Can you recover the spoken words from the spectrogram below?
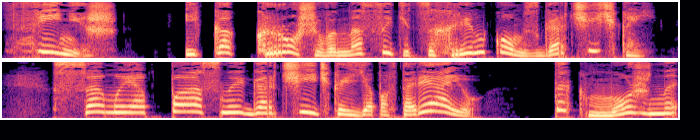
Финиш. И как крошево насытиться хренком с горчичкой, самой опасной горчичкой, я повторяю, так можно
